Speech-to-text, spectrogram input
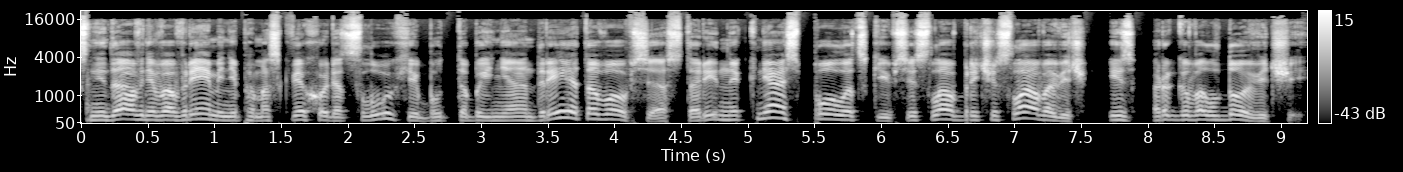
С недавнего времени по Москве ходят слухи, будто бы не Андрей это вовсе, а старинный князь Полоцкий Всеслав Бречеславович из Роговолдовичей.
